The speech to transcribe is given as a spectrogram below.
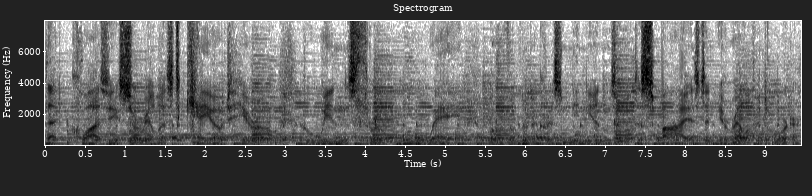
that quasi-surrealist chaote hero who wins through Wu Wei over the ludicrous minions of a despised and irrelevant order.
